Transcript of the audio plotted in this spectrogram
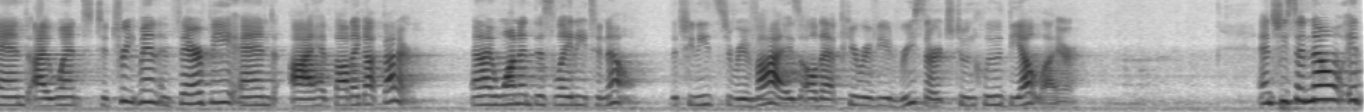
And I went to treatment and therapy, and I had thought I got better. And I wanted this lady to know that she needs to revise all that peer reviewed research to include the outlier. And she said, No, it,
